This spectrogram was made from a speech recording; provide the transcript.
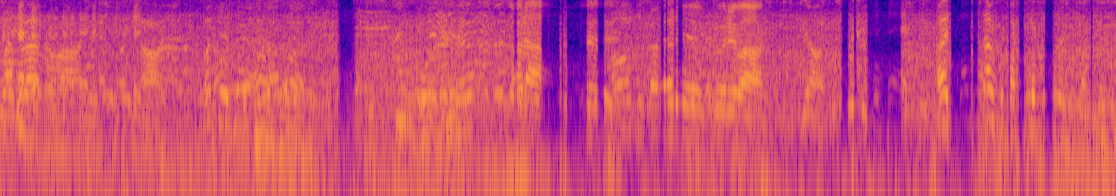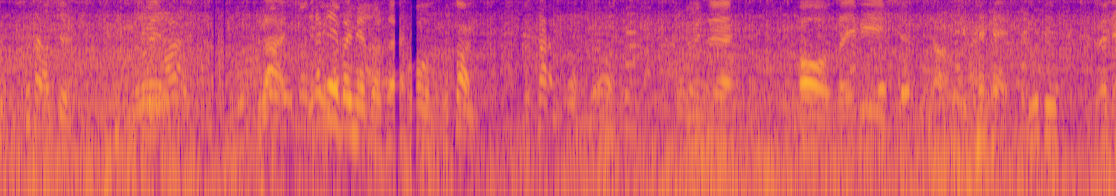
my brother. man. Ah, Dobra! O ci bratery, kurwa! yeah. Ale tam chłopaki, chodźcie tutaj chłopaki. Tutaj chodźcie. Musimy... Live. Nie nagrywaj mnie proszę. Oh, the sun. No sam. Powiedz O, zajebiście. Yeah. Shoot it. Wtedy.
